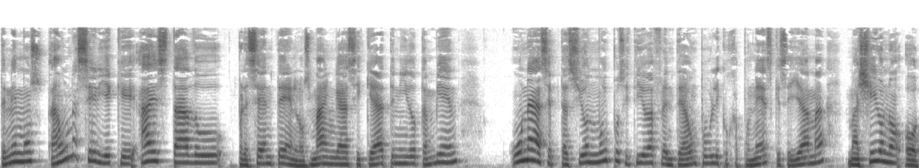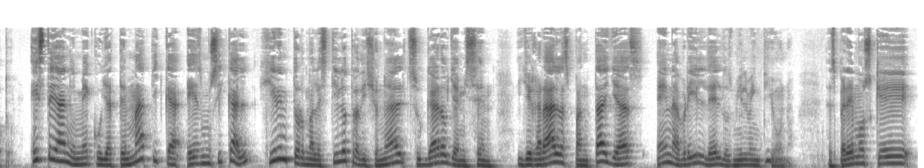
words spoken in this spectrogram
tenemos a una serie que ha estado presente en los mangas y que ha tenido también una aceptación muy positiva frente a un público japonés que se llama Mashiro no Oto. Este anime, cuya temática es musical, gira en torno al estilo tradicional Tsugaro Yamisen y llegará a las pantallas en abril del 2021. Esperemos que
